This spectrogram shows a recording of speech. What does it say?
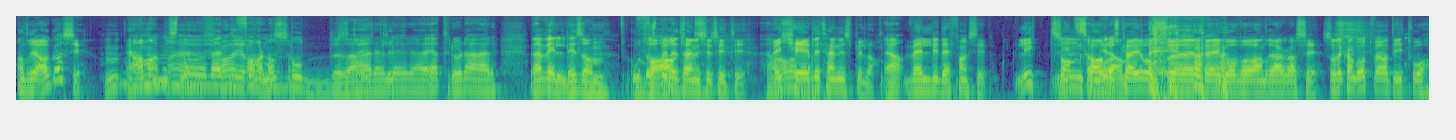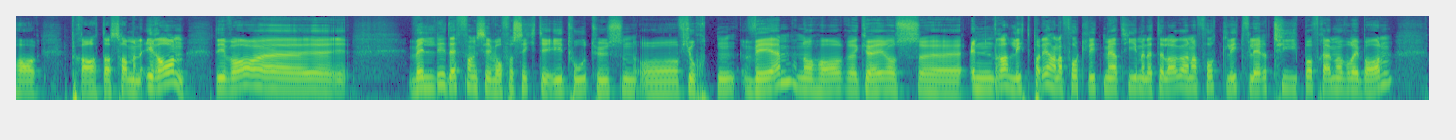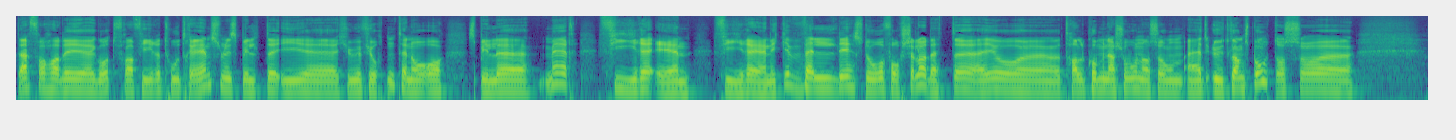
André Agassi? Mm, ja, han hvis noe, det er Faren hans altså. bodde der, eller Jeg tror det er Men det er veldig sånn God til å spille tennis i sin tid. Ja, en kjedelig tennisspiller. Ja. Veldig defensiv. Litt sånn Litt Carlos Queiros uh, preg over André Agassi. Så det kan godt være at de to har prata sammen. Iran, de var uh, veldig defensiv og forsiktig i 2014-VM. Nå har Kveiros eh, endra litt på det. Han har fått litt mer tid med dette laget. Han har fått litt flere typer fremover i banen. Derfor har de gått fra 4-2-3-1, som de spilte i uh, eh, 2014, til nå å spille mer 4-1-4-1. Ikke veldig store forskjeller. Dette er jo uh, tallkombinasjoner som er et utgangspunkt. og så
